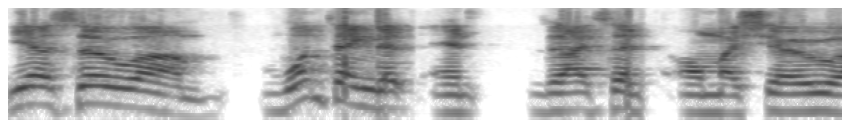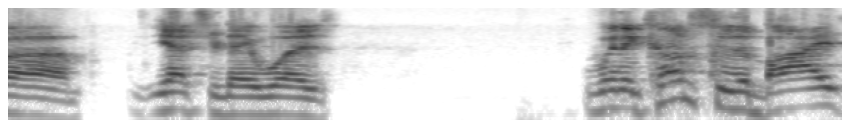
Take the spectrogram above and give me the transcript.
Yeah. So um, one thing that and that I said on my show uh, yesterday was when it comes to the byes,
